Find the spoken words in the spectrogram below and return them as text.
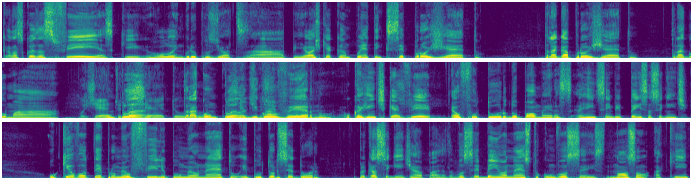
aquelas coisas feias que rolou em grupos de WhatsApp. Eu acho que a campanha tem que ser projeto. Traga projeto, traga uma Projeto, um plan- projeto, traga um plano projeto, de governo. O que a gente quer ver é o futuro do Palmeiras. A gente sempre pensa o seguinte: o que eu vou ter pro meu filho, pro meu neto e pro torcedor? Porque é o seguinte, rapaziada, vou ser bem honesto com vocês. Nós aqui,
